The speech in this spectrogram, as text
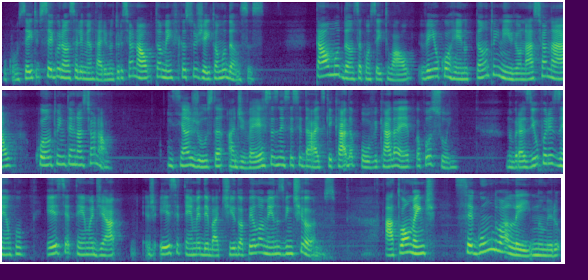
O conceito de segurança alimentar e nutricional também fica sujeito a mudanças. Tal mudança conceitual vem ocorrendo tanto em nível nacional quanto internacional e se ajusta a diversas necessidades que cada povo e cada época possuem. No Brasil, por exemplo, esse, é tema de, esse tema é debatido há pelo menos 20 anos. Atualmente, segundo a Lei número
